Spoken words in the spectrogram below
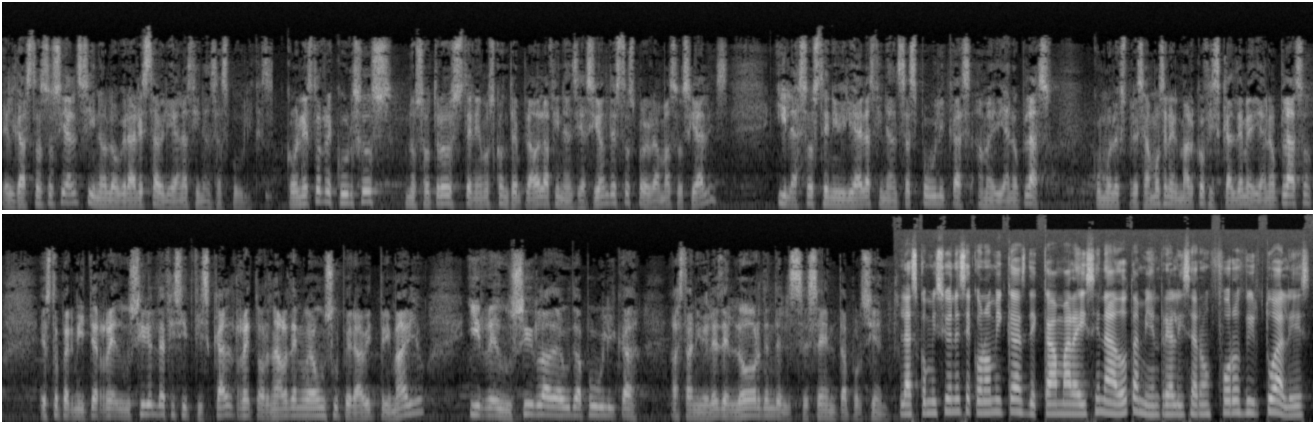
el gasto social, sino lograr estabilidad en las finanzas públicas. Con estos recursos nosotros tenemos contemplado la financiación de estos programas sociales y la sostenibilidad de las finanzas públicas a mediano plazo. Como lo expresamos en el marco fiscal de mediano plazo, esto permite reducir el déficit fiscal, retornar de nuevo a un superávit primario y reducir la deuda pública hasta niveles del orden del 60%. Las comisiones económicas de Cámara y Senado también realizaron foros virtuales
